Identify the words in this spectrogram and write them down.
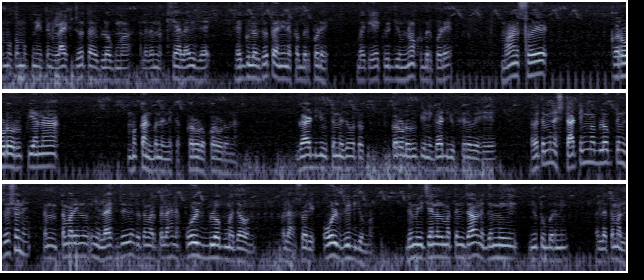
અમુક અમુકની તમે લાઈફ જોતા હોય બ્લોગમાં એટલે તમને ખ્યાલ આવી જાય. રેગ્યુલર જોતા હોય ને એને ખબર પડે. બાકી એક વિડીયોમાં ન ખબર પડે. માણસોએ કરોડો રૂપિયાના મકાન બને નાખ્યા, કરોડો કરોડોના. ગાડીઓ તમે જુઓ તો કરોડો રૂપિયાની ગાડીઓ ફેરવે છે. હવે તમે એને સ્ટાર્ટિંગમાં બ્લોગ તમે જોશો ને, તમે તમારી એનું લાઈફ જોઈ હોય તો તમારે પહેલાં એને ઓલ્ડ બ્લોગમાં જવાનું. પેલા સોરી ઓલ્ડ વિડીયોમાં ગમે ચેનલમાં તમે જાઓ ને, ગમે યુટ્યુબરની એટલે તમારે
